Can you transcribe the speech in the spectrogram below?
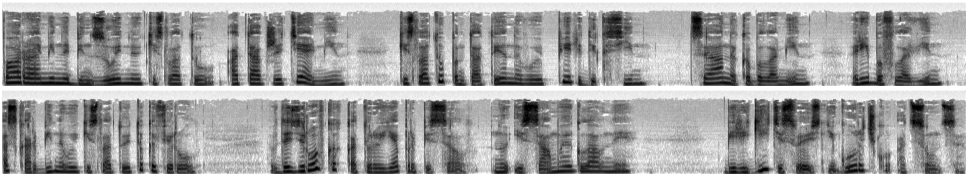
парааминобензойную кислоту, а также тиамин, кислоту пантотеновую, передексин, цианокобаламин, рибофлавин, аскорбиновую кислоту и токоферол в дозировках, которые я прописал. Ну и самое главное, берегите свою снегурочку от солнца.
